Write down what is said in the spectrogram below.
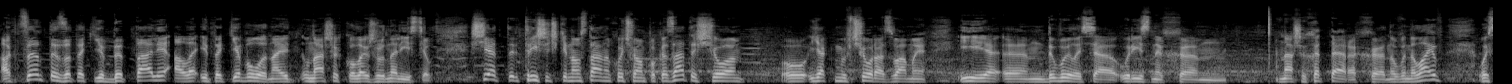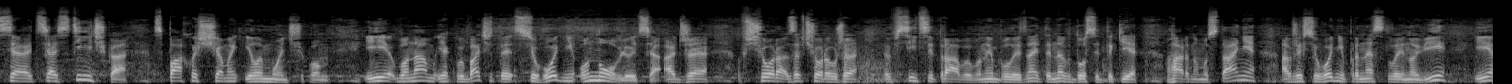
акценти, за такі деталі, але і таке було навіть у наших колег-журналістів. Ще тр- трішечки наостанок хочу вам показати, що як ми вчора з вами і ем, дивилися у різних. ем, Наших етерах е, новини лайв, ось е, ця стічка з пахощами і лимончиком. І вона, як ви бачите, сьогодні оновлюється. Адже вчора, завчора, вже всі ці трави вони були, знаєте, не в досить такі гарному стані. А вже сьогодні принесли нові і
